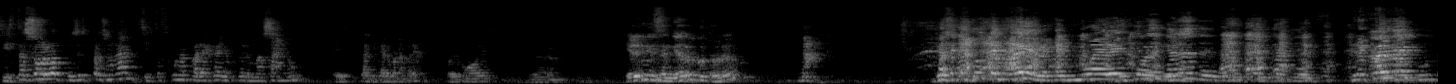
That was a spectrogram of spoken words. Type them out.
Si estás solo, pues es personal. Si estás con una pareja, yo creo que lo más sano es platicar con la pareja. Oye, ¿cómo ves? ¿quieren incendiar el cotorreo? No. Yo sé que tú te mueves, güey, te mueves por ganas de... de- de- de- de- Recuerden.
